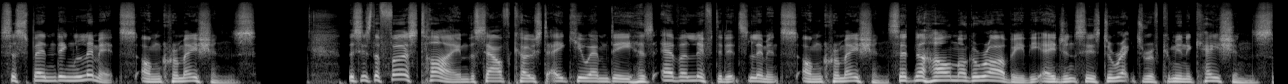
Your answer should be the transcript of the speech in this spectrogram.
suspending limits on cremations. This is the first time the South Coast AQMD has ever lifted its limits on cremation, said Nahal Mogharabi, the agency's Director of Communications.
